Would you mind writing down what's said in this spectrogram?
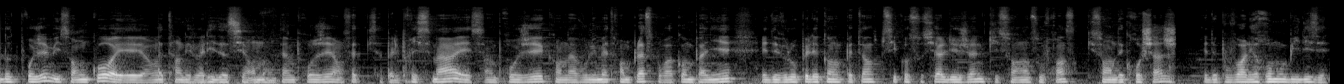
D'autres projets, mais ils sont en cours et on attend les validations. Donc, c'est un projet en fait qui s'appelle Prisma et c'est un projet qu'on a voulu mettre en place pour accompagner et développer les compétences psychosociales des jeunes qui sont en souffrance, qui sont en décrochage et de pouvoir les remobiliser.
